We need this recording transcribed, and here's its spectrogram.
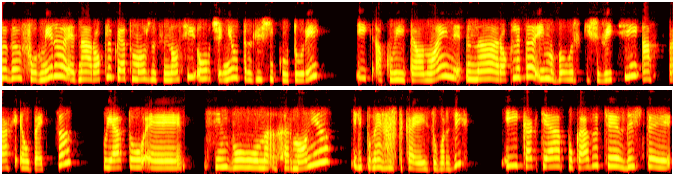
за да формира една рокля, която може да се носи от жени от различни култури. И ако видите онлайн, на роклята има български шевици. Аз правих елбетица, която е символ на хармония, или поне аз така я изобразих, и как тя показва, че различните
